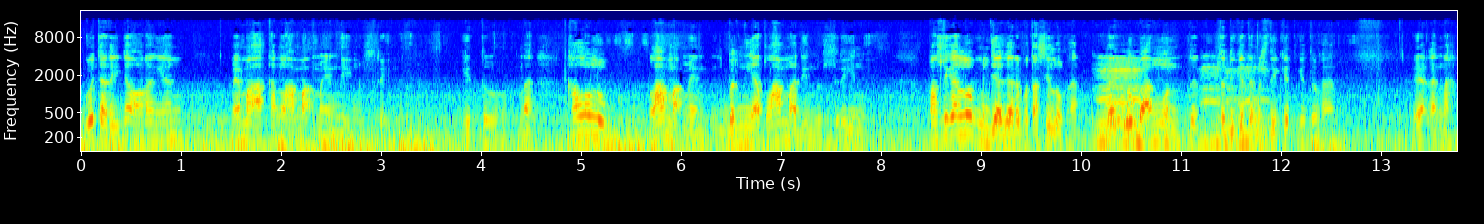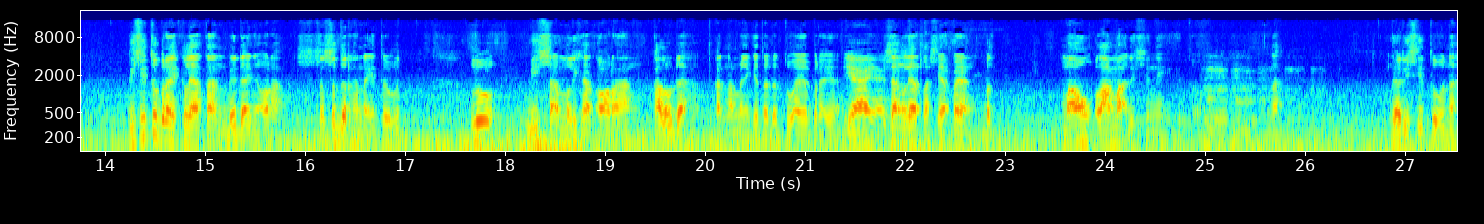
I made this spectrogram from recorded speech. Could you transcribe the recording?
gue carinya orang yang memang akan lama main di industri ini gitu. Nah kalau lu lama main berniat lama di industri ini pasti kan lu menjaga reputasi lu kan? Dan lu Hmm. bangun sedikit demi sedikit gitu kan? Ya kan? Nah di situ Bray kelihatan bedanya orang. Sesederhana itu. Lu lu bisa melihat orang kalau udah kan namanya kita udah tua ya Bray ya. Iya, iya, bisa ngeliat lah siapa yang mau lama di sini gitu. Hmm, hmm, nah dari situ. Nah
